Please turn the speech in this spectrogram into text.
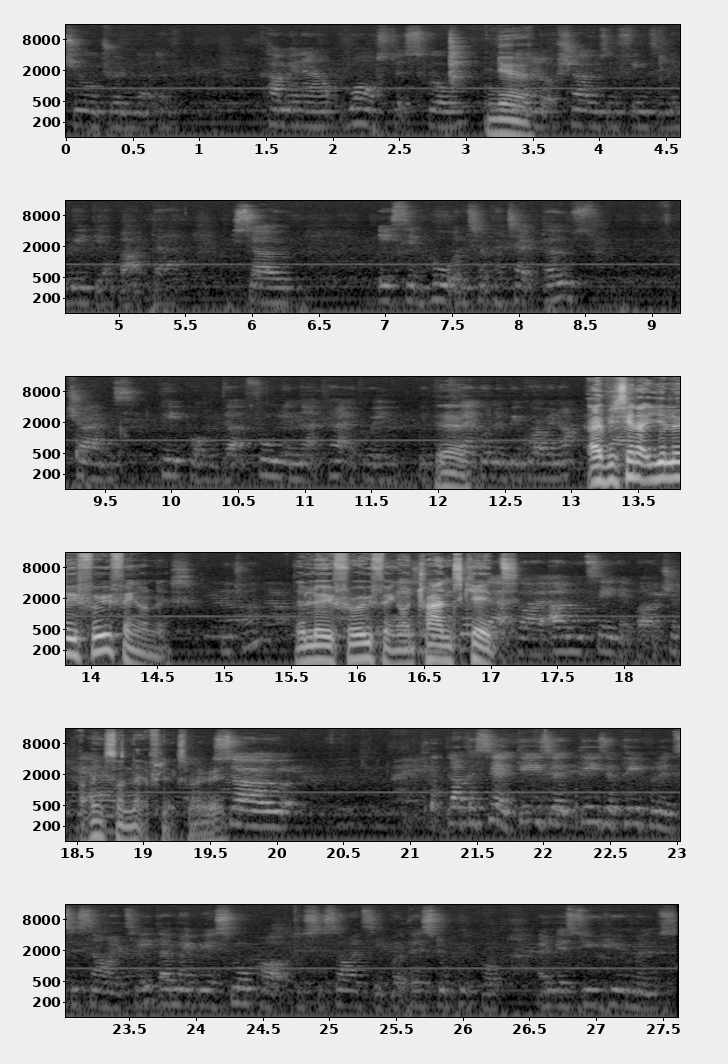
children that are coming out whilst at school. Yeah. There's a lot of shows and things in the media about that. So it's important to protect those trans people that fall in that category because Yeah. they're going to be growing up. Have you seen that Louis Theroux thing on this? The Louis Theroux thing on trans kids. I haven't seen it, but check it I think it's on Netflix maybe. So like I said, these are these are people in society. They may be a small part of the society, but they're still people, and they're still humans,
